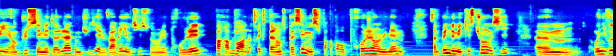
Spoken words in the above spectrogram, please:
Oui, et en plus, ces méthodes-là, comme tu dis, elles varient aussi selon les projets, par rapport à notre expérience passée, mais aussi par rapport au projet en lui-même. C'est un peu une de mes questions aussi. Euh, au niveau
